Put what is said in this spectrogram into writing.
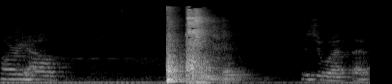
L'Oreal. Because you're worth it.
